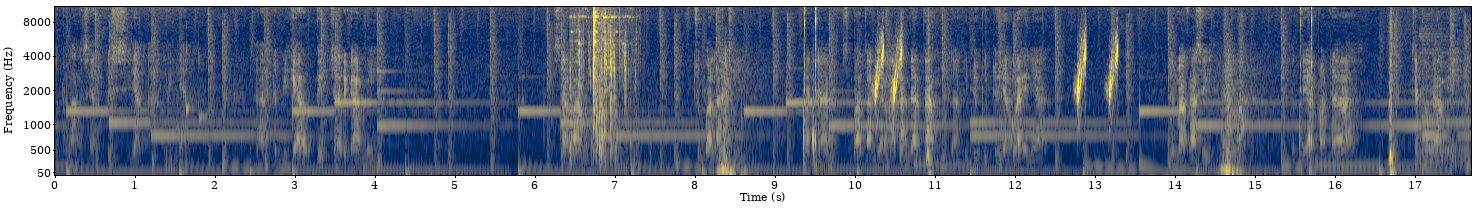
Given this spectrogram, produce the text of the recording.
ke tukang servis yang ahlinya. Nah, demikian tips dari kami. Salam. Jumpa lagi pada kesempatan yang akan datang dan video-video yang lainnya. Terima kasih. telah setia pada channel kami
